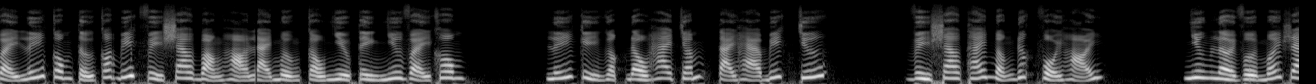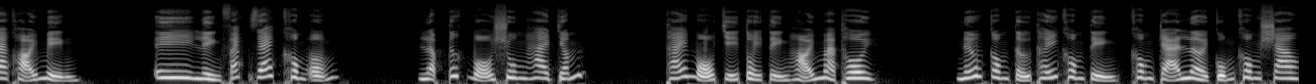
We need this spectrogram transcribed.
vậy Lý công tử có biết vì sao bọn họ lại mượn cậu nhiều tiền như vậy không? Lý Kỳ gật đầu hai chấm, tại hạ biết chứ. Vì sao Thái Mẫn Đức vội hỏi? Nhưng lời vừa mới ra khỏi miệng, y liền phát giác không ổn, lập tức bổ sung hai chấm. Thái Mỗ chỉ tùy tiện hỏi mà thôi. Nếu công tử thấy không tiện, không trả lời cũng không sao.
